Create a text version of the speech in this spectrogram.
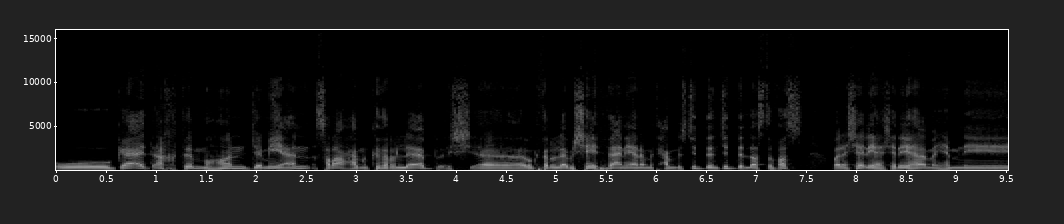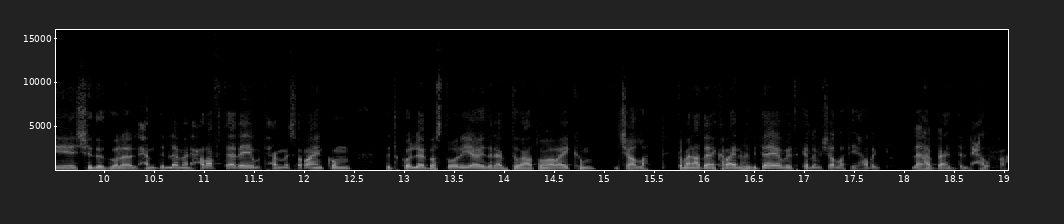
وقاعد اختمهن جميعا. صراحة من كثر اللعب ش- آه، من كثر اللعب الشيء الثاني أنا متحمس جدا جدا Last of Us وأنا شاريها شاريها ما يهمني شذوذ ولا الحمد لله ما انحرفت عليه. متحمس اراهنكم بتكون لعبة أسطورية اذا لعبتوها أعطونا رأيكم إن شاء الله. طبعا اعطيناك رأينا في البداية وبنتكلم إن شاء الله في حرق. لها بعد الحلقة.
